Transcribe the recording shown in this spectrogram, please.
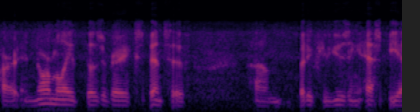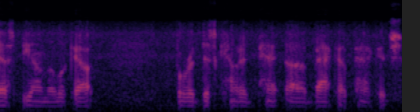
part. And normally those are very expensive. Um, but if you're using SBS, be on the lookout for a discounted pa uh, backup package.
